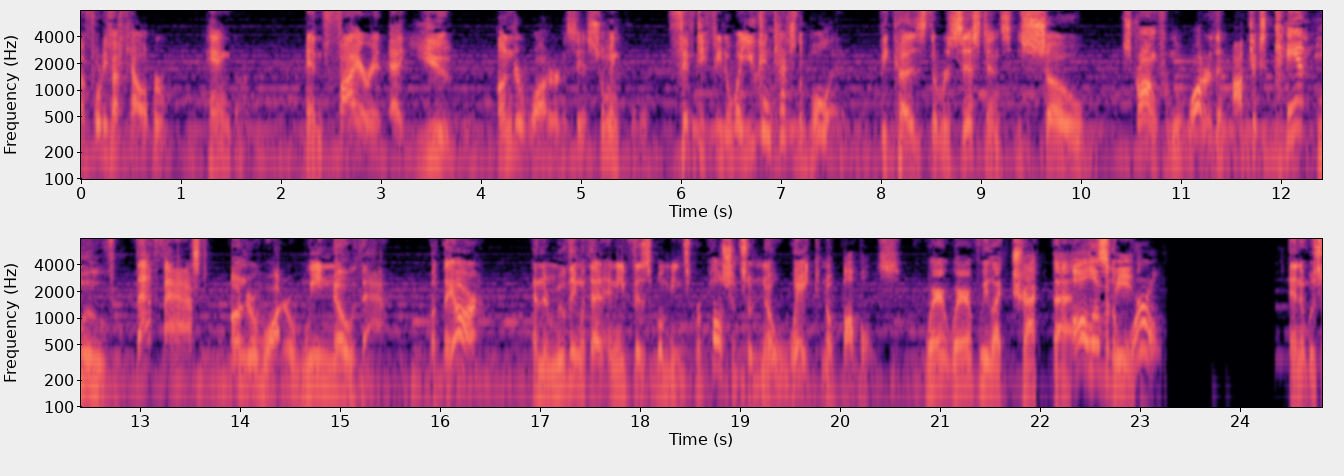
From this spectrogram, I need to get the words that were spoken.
a 45 caliber handgun and fire it at you underwater in, say, a swimming pool, 50 feet away, you can catch the bullet because the resistance is so strong from the water that objects can't move that fast underwater. We know that. But they are, and they're moving without any visible means of propulsion. So no wake, no bubbles. Where where have we like tracked that? All over the world. And it was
